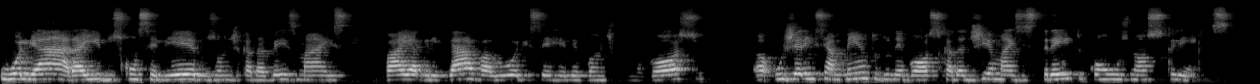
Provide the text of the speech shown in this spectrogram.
o olhar aí dos conselheiros, onde cada vez mais vai agregar valor e ser relevante para o negócio, uh, o gerenciamento do negócio cada dia mais estreito com os nossos clientes.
